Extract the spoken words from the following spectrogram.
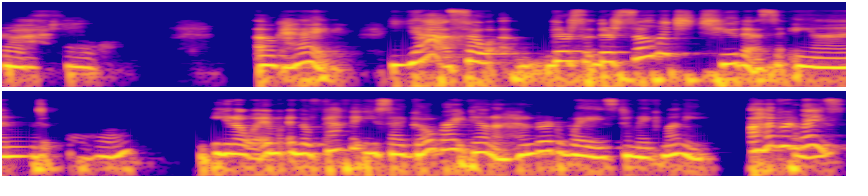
Gosh. Okay. Yeah. So uh, there's there's so much to this. And mm-hmm. you know, and, and, the fact that you said go write down a hundred ways to make money. A 100 mm-hmm. ways.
